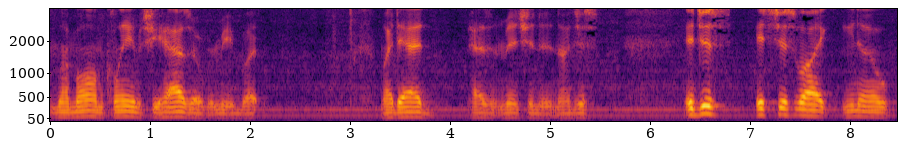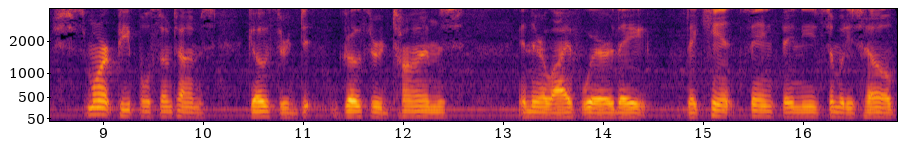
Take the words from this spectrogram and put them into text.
my mom claims she has over me, but my dad hasn't mentioned it, and I just, it just, it's just like you know, smart people sometimes go through go through times in their life where they they can't think, they need somebody's help,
